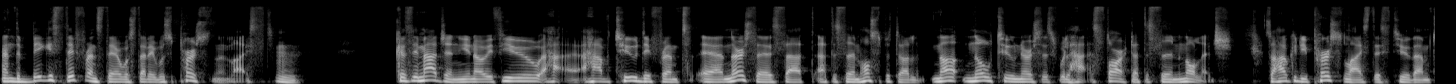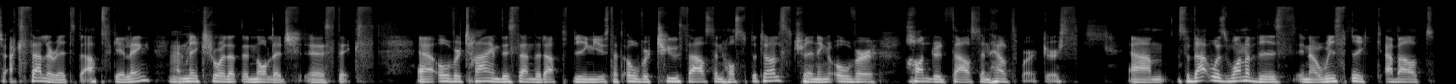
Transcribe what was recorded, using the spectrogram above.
And the biggest difference there was that it was personalized. Mm because imagine you know if you ha- have two different uh, nurses at, at the same hospital no, no two nurses will ha- start at the same knowledge so how could you personalize this to them to accelerate the upskilling mm. and make sure that the knowledge uh, sticks uh, over time this ended up being used at over 2000 hospitals training over 100000 health workers um, so that was one of these you know we speak about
